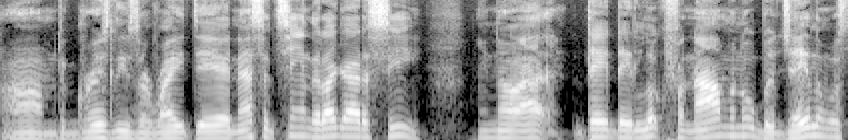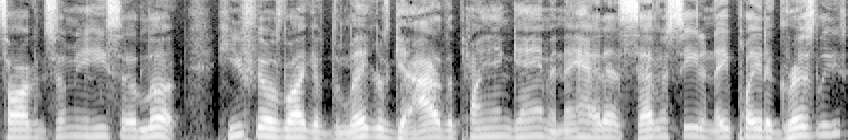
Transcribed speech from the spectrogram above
Um, the Grizzlies are right there, and that's a team that I gotta see. You know, I they they look phenomenal, but Jalen was talking to me. He said, "Look, he feels like if the Lakers get out of the playing game and they had that seven seed and they play the Grizzlies,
